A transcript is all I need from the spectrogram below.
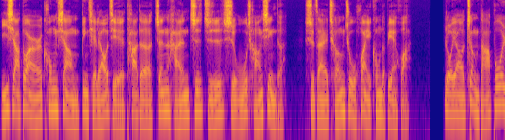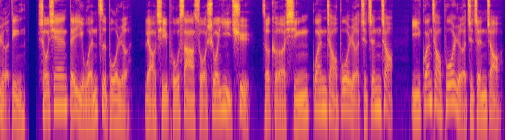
一下断而空相，并且了解它的真含之值是无常性的，是在成住坏空的变化。若要正达般若定，首先得以文字般若了其菩萨所说意趣，则可行观照般若之真照；以观照般若之真照，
